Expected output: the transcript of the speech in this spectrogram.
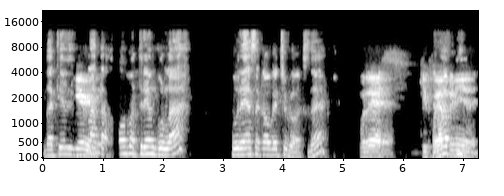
daquele Esquerdo. plataforma triangular por essa Calvete Rocks, né? por essa, que foi É a primeira.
